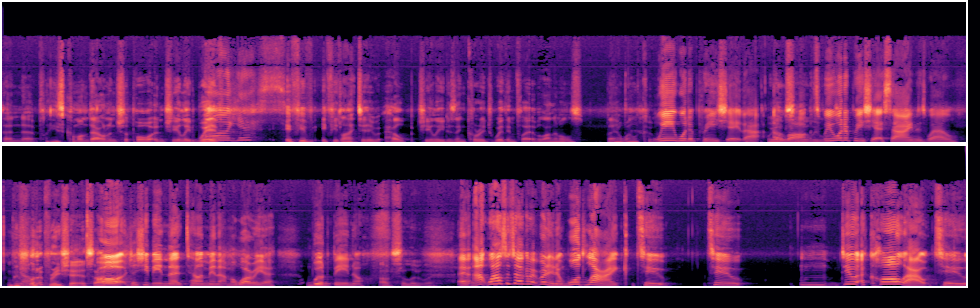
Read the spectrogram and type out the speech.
then uh, please come on down and support and cheerlead with. oh yes. If, you if you'd like to help cheerleaders encourage with inflatable animals, they are welcome. We would appreciate that We a lot. absolutely We would. would appreciate a sign as well. We No. would appreciate a sign. Oh, just you being there telling me that I'm a warrior would be enough. Absolutely. Um, uh, whilst we're talking about running, I would like to to mm, do a call out to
